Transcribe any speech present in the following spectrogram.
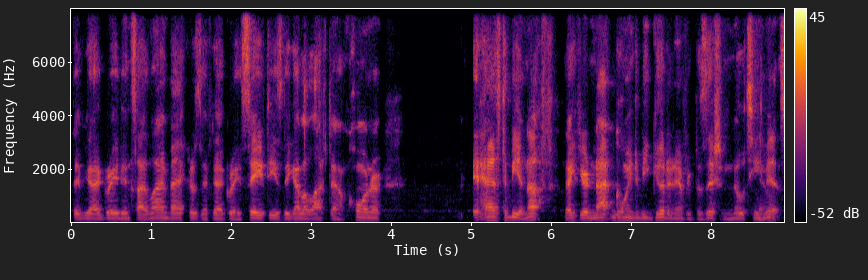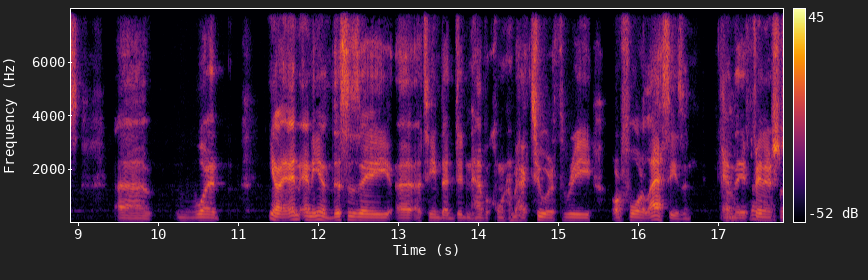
They've got great inside linebackers. They've got great safeties. They got a lockdown corner. It has to be enough. Like you're not going to be good at every position. No team is. Uh, what you know, and, and again, this is a, a a team that didn't have a cornerback two or three or four last season, and they finished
